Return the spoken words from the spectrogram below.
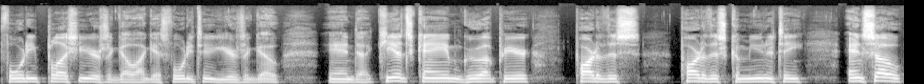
40 plus years ago, I guess, 42 years ago. And uh, kids came, grew up here part of this part of this community. And so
